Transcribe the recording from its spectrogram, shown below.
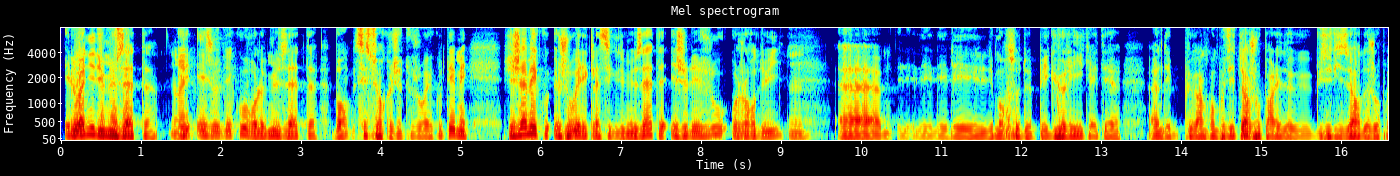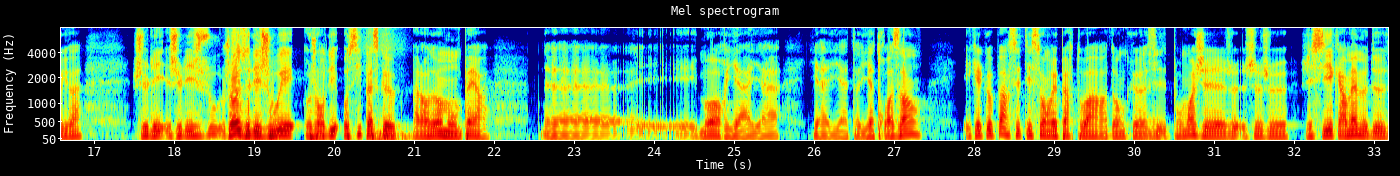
éloigné du musette. Ouais. Et, et je découvre le musette. Bon, c'est sûr que j'ai toujours écouté, mais j'ai jamais joué les classiques du musette et je les joue aujourd'hui. Mm. Euh, les, les- les- les morceaux de Pégury, qui a été un, des plus grands compositeurs, je vous parlais de Gus Viseur, de Joe Privat, je les, je les joue, j'ose les jouer aujourd'hui aussi parce que, malheureusement, mon père euh, est mort il y a, il y, a, il y, a, il y, a, il y a trois ans, et quelque part, c'était son répertoire. Donc, euh, pour moi, je- je- je- je- j'essayais quand même de,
